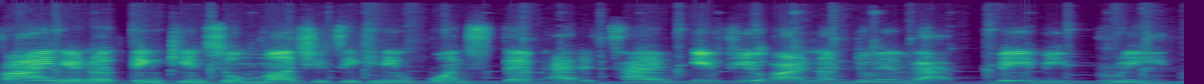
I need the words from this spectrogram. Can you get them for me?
fine. You're not thinking so much, you're taking it one step at a time. If you are not doing that, baby, breathe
